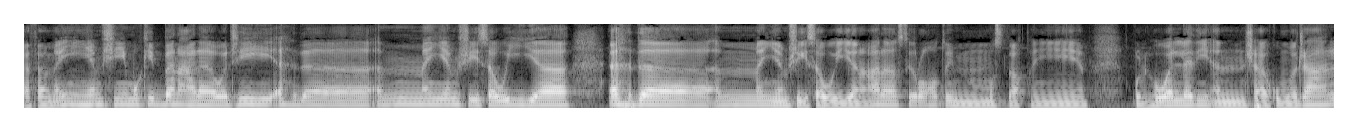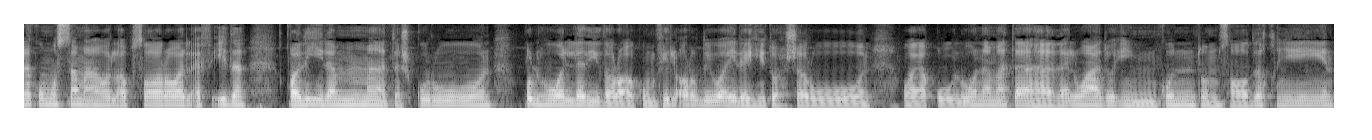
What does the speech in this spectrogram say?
أفمن يمشي مكبا على وجهه أهدى أمن يمشي سويا؟ أهدى أمن يمشي سويا على صراط مستقيم. قل هو الذي أنشأكم وجعل لكم السمع والأبصار والأفئدة قليلا ما تشكرون قل هو الذي ذرأكم في الأرض وإليه تحشرون ويقولون متى هذا الوعد إن كنتم صادقين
